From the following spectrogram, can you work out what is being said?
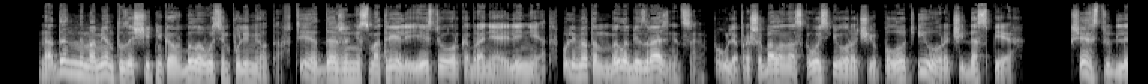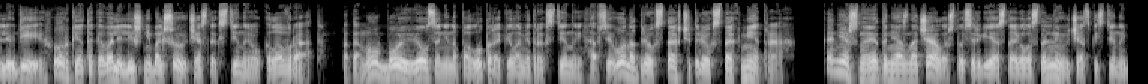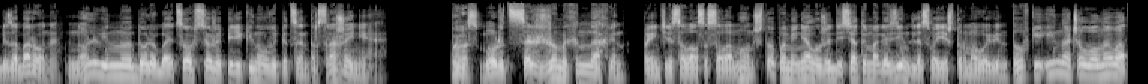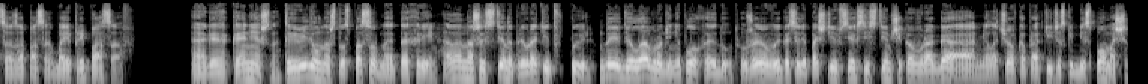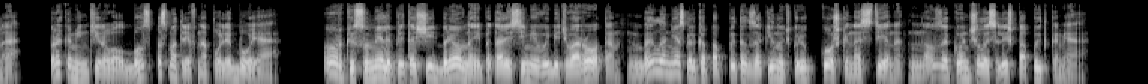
На данный момент у защитников было восемь пулеметов. Те даже не смотрели, есть у орка броня или нет. Пулеметам было без разницы. Пуля прошибала насквозь и орочью плоть, и орочий доспех. К счастью для людей, орки атаковали лишь небольшой участок стены около врат. Потому бой велся не на полутора километрах стены, а всего на трехстах-четырехстах метрах. Конечно, это не означало, что Сергей оставил остальные участки стены без обороны, но львиную долю бойцов все же перекинул в эпицентр сражения. «Босс, может, сожжем их нахрен?» Поинтересовался Соломон, что поменял уже десятый магазин для своей штурмовой винтовки и начал волноваться о запасах боеприпасов. «Ага, конечно. Ты видел, на что способна эта хрень? Она наши стены превратит в пыль. Да и дела вроде неплохо идут. Уже выкосили почти всех системщиков врага, а мелочевка практически беспомощна», прокомментировал босс, посмотрев на поле боя. Орки сумели притащить бревна и пытались ими выбить ворота. Было несколько попыток закинуть крюк кошки на стены, но закончилось лишь попытками.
